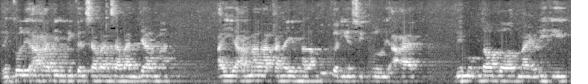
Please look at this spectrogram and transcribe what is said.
likuli ahadin bikin saban-saban jalma ayya amala kana yang ngalakukeun ieu sikul ahad bi muqtada mailihi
